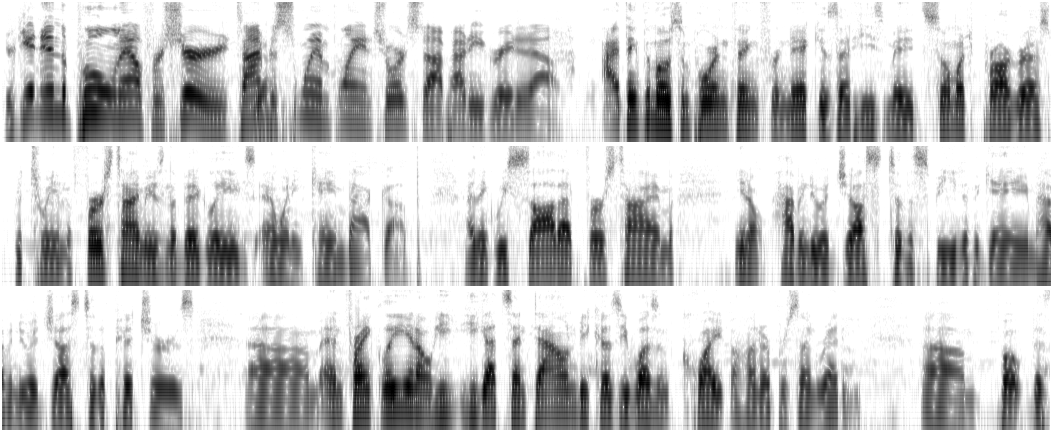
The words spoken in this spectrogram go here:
you're getting in the pool now for sure. Time Yeah. to swim playing shortstop." How do you grade it out? I think the most important thing for Nick is that he's made so much progress between the first time he was in the big leagues and when he came back up. I think we saw that first time, you know, having to adjust to the speed of the game, having to adjust to the pitchers. Um, and frankly, you know, he, he got sent down because he wasn't quite 100% ready. Um, but the,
